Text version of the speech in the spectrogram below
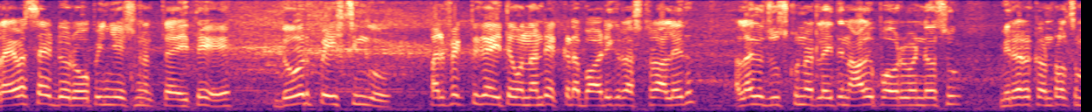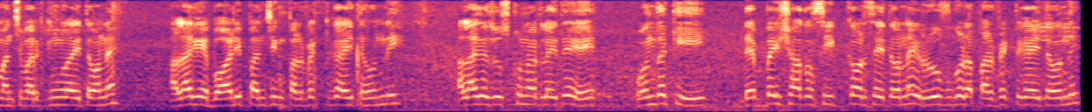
డ్రైవర్ సైడ్ డోర్ ఓపెన్ చేసినట్లయితే డోర్ పేస్టింగ్ పర్ఫెక్ట్గా అయితే ఉందండి. ఎక్కడ బాడీకి రస్ట్ రాలేదు. అలాగే చూసుకున్నట్లయితే నాలుగు పవర్ విండోస్ మిర్రర్ కంట్రోల్స్ మంచి వర్కింగ్లో అయితే ఉన్నాయి. అలాగే బాడీ పంచింగ్ పర్ఫెక్ట్గా అయితే ఉంది. అలాగే చూసుకున్నట్లయితే వందకి డెబ్బై శాతం సీట్ కవర్స్ అయితే ఉన్నాయి. రూఫ్ కూడా పర్ఫెక్ట్గా అయితే ఉంది.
